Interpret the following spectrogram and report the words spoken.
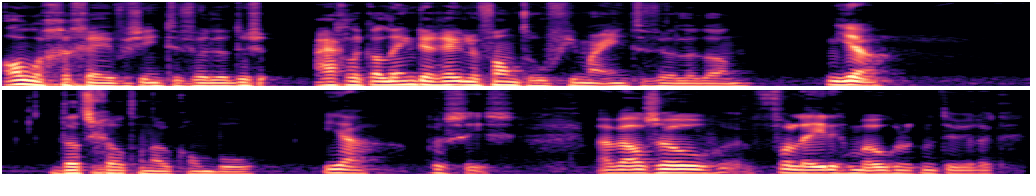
alle gegevens in te vullen. Dus eigenlijk alleen de relevante hoef je maar in te vullen dan. Ja. Dat scheelt dan ook een boel. Ja, precies. Maar wel zo volledig mogelijk natuurlijk.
